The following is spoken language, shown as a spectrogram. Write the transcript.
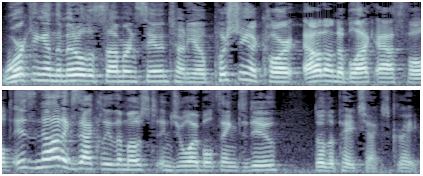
working in the middle of the summer in San Antonio, pushing a cart out onto black asphalt is not exactly the most enjoyable thing to do, though the paycheck's great.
